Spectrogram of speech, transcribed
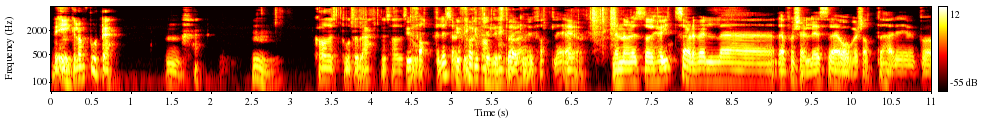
Det er ikke langt borte. Mm. Mm. Hva det sto til deg? Du sa det sto Ufattelig, så det. Ufattelig det. Ufattelig, ja. Ja. Men når det står høyt, så er det vel eh, Det er forskjellig, så jeg oversatte her på,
